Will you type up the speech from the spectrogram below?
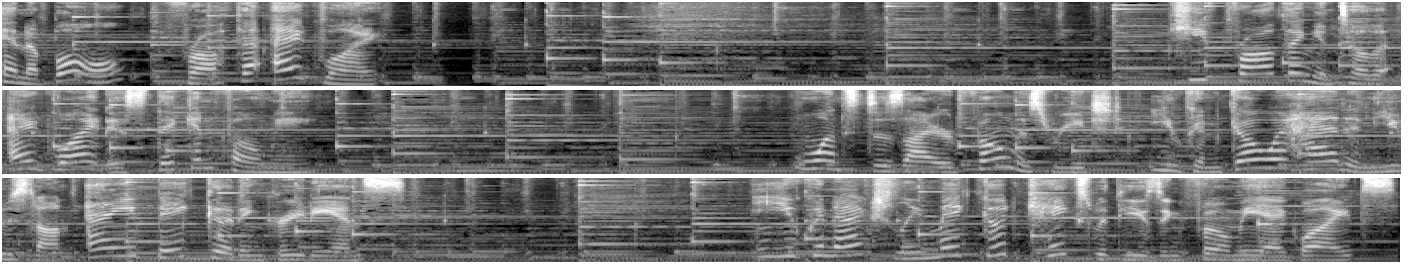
In a bowl, froth the egg white. Keep frothing until the egg white is thick and foamy. Once desired foam is reached, you can go ahead and use it on any baked good ingredients. You can actually make good cakes with using foamy egg whites.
